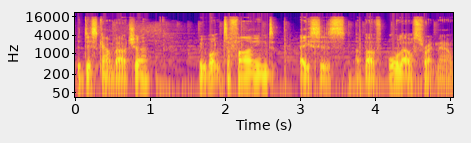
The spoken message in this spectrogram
the discount voucher. We want to find aces above all else right now.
